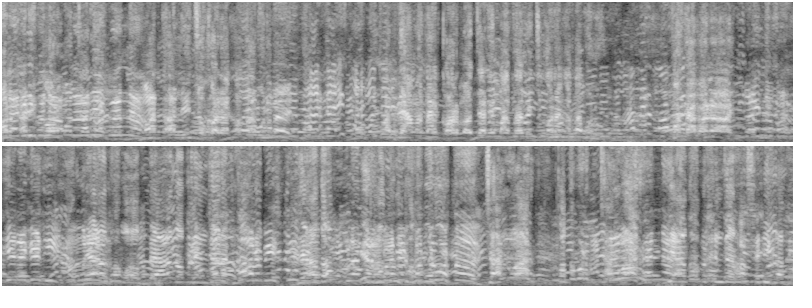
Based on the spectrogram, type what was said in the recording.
সরকারি কর্মচারী মাথা নিচু করে কথা বলবেন। আপনি আমাদের কর্মচারী মাথা নিচু করে কথা বলুন। কথা বলুন। বেয়াদব বেয়াদব রেঞ্জার বেয়াদব এর মতন কত বড় জানোয়ার কত বড় জানোয়ার? বেয়াদব রেঞ্জার আসেনি কাছে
